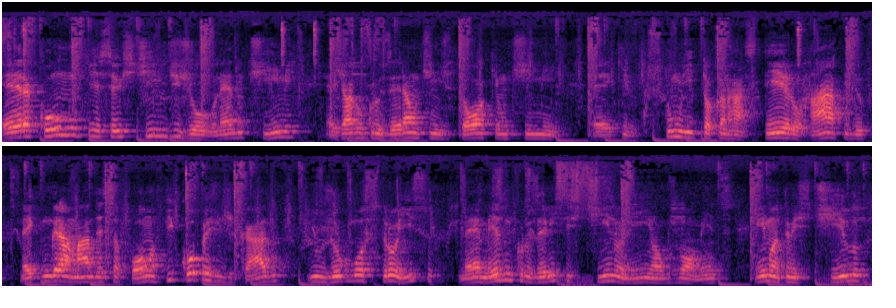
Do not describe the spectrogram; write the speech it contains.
era como que ia ser o estilo de jogo, né, do time. É, já que o Cruzeiro é um time de toque, é um time é, que costuma ir tocando rasteiro, rápido, né, que um gramado dessa forma ficou prejudicado e o jogo mostrou isso, né, mesmo o Cruzeiro insistindo ali em alguns momentos em manter o estilo,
